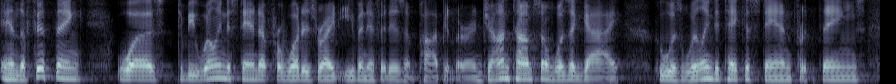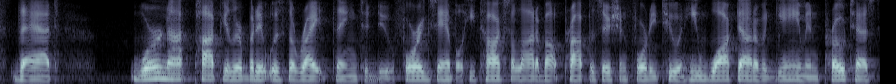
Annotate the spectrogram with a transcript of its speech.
And the fifth thing was to be willing to stand up for what is right, even if it isn't popular. And John Thompson was a guy who was willing to take a stand for things that were not popular, but it was the right thing to do. For example, he talks a lot about Proposition 42, and he walked out of a game in protest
